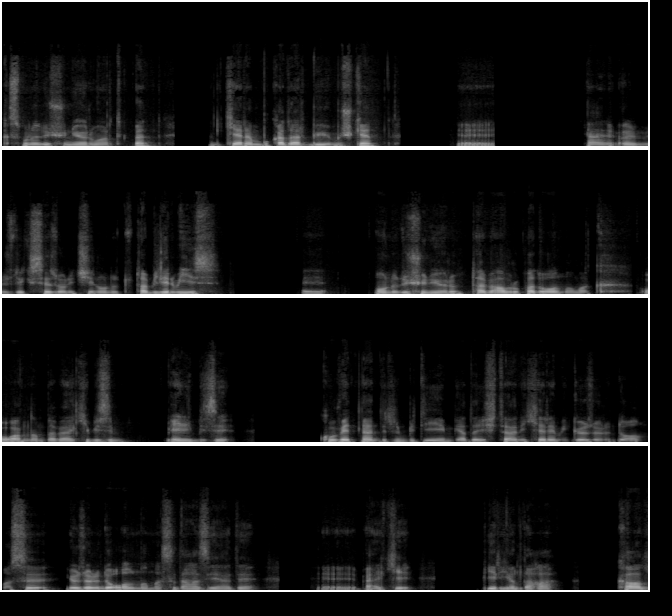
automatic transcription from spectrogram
kısmını düşünüyorum artık ben. Kerem bu kadar büyümüşken e, yani önümüzdeki sezon için onu tutabilir miyiz? E, onu düşünüyorum. Tabii Avrupa'da olmamak o anlamda belki bizim elimizi kuvvetlendirir mi diyeyim ya da işte hani Kerem'in göz önünde olması, göz önünde olmaması daha ziyade e, belki bir yıl daha kal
